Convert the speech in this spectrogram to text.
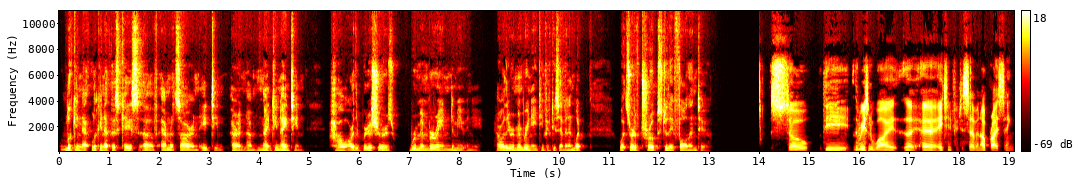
looking at looking at this case of Amritsar in 18 or um, 1919, how are the Britishers remembering the mutiny? How are they remembering 1857, and what what sort of tropes do they fall into? So the the reason why the uh, 1857 uprising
